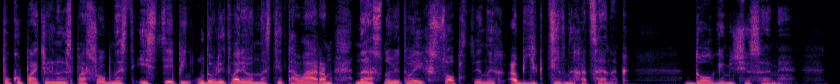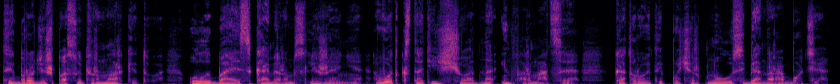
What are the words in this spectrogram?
покупательную способность и степень удовлетворенности товаром на основе твоих собственных объективных оценок. Долгими часами Ты бродишь по супермаркету, улыбаясь камерам слежения. Вот, кстати, еще одна информация, которую ты почерпнул у себя на работе.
